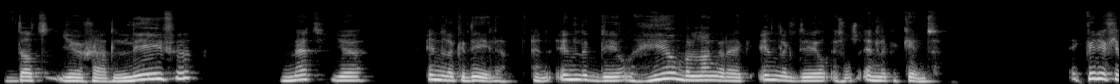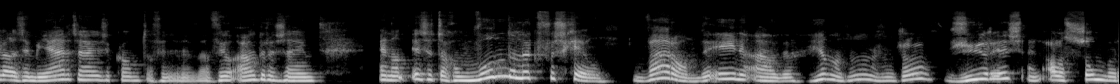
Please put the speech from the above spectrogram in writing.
dat je gaat leven met je innerlijke delen. En innerlijk deel, een heel belangrijk innerlijk deel, is ons innerlijke kind. Ik weet niet of je wel eens in bejaardentehuizen komt of in, waar veel ouderen zijn. En dan is het toch een wonderlijk verschil Waarom de ene ouder helemaal zo zuur is en alles somber,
